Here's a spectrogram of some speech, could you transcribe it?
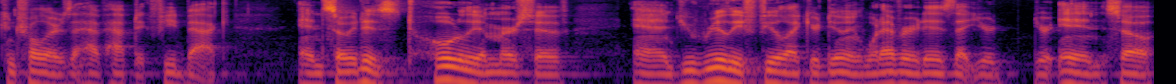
controllers that have haptic feedback. And so it is totally immersive and you really feel like you're doing whatever it is that you're you're in. So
